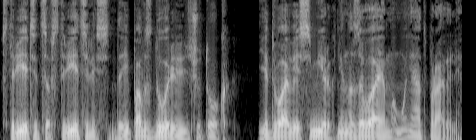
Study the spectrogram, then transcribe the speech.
Встретиться встретились, да и повздорили чуток. Едва весь мир к неназываемому не отправили.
